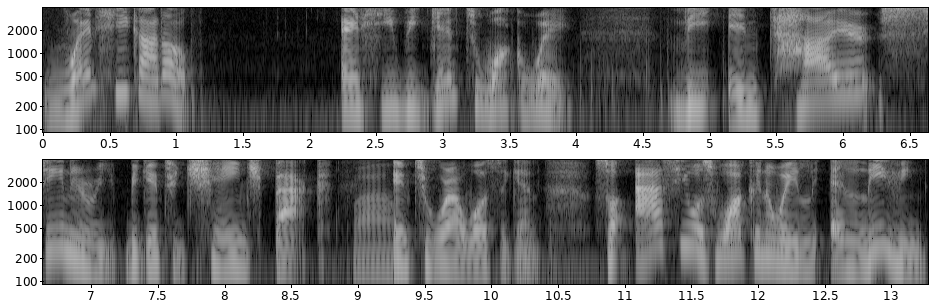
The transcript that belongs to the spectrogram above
when he got up and he began to walk away, the entire scenery began to change back Wow. into where I was again. So as he was walking away and leaving,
